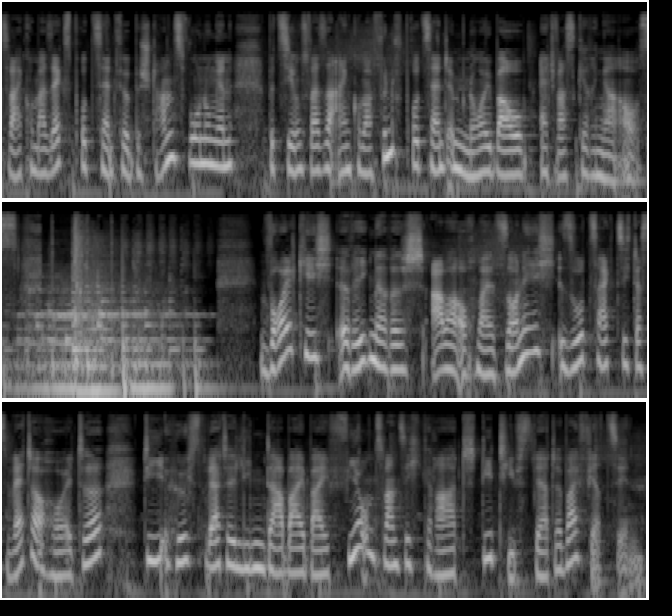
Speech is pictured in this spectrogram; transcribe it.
2,6 Prozent für Bestandswohnungen bzw. 1,5 Prozent im Neubau etwas geringer aus. Wolkig, regnerisch, aber auch mal sonnig. So zeigt sich das Wetter heute. Die Höchstwerte liegen dabei bei 24 Grad, die Tiefstwerte bei 14.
